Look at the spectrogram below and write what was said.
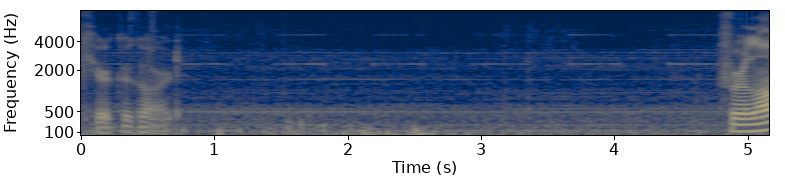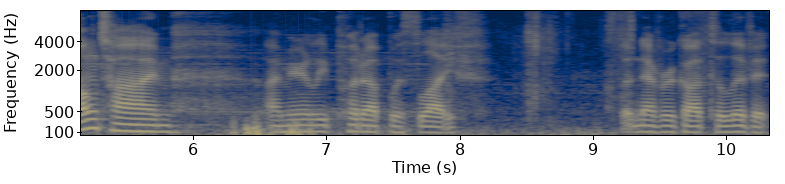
Kierkegaard. For a long time, I merely put up with life, but never got to live it.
